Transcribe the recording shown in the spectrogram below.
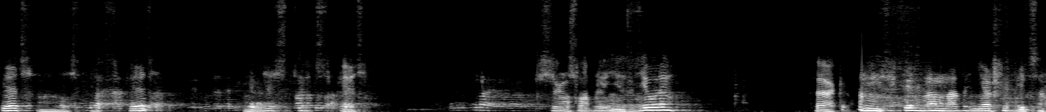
35. Здесь 35. Здесь 35. Все ослабление сделали. Так, теперь нам надо не ошибиться.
